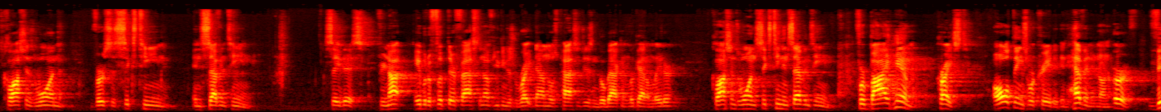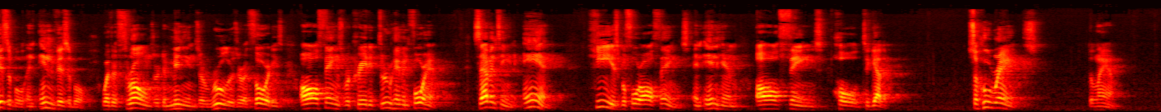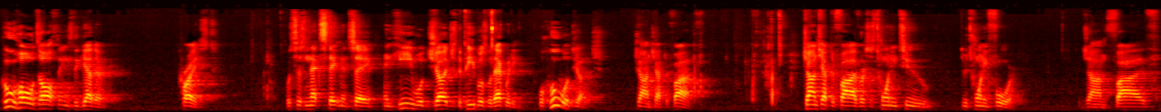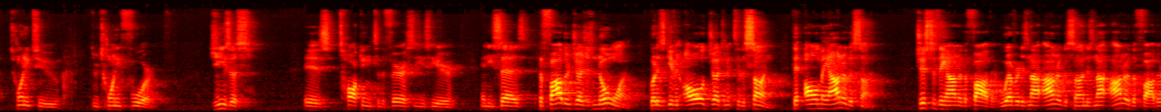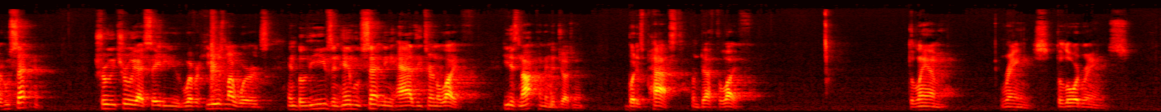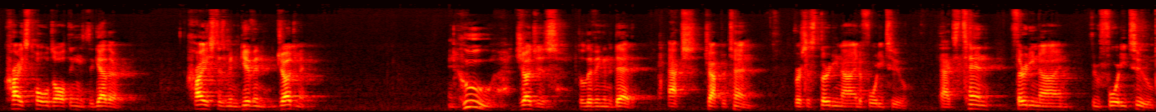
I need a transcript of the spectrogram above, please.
Colossians 1, verses 16 and 17 say this. If you're not able to flip there fast enough, you can just write down those passages and go back and look at them later. Colossians 1 16 and 17. For by him, Christ, all things were created in heaven and on earth, visible and invisible, whether thrones or dominions or rulers or authorities, all things were created through him and for him. 17. And he is before all things, and in him all things hold together. So who reigns? The Lamb. Who holds all things together? Christ. What's this next statement say? And he will judge the peoples with equity. Well, who will judge? John chapter 5. John chapter 5, verses 22 through 24. John 5, 22 through 24. Jesus is talking to the Pharisees here, and he says, The Father judges no one, but has given all judgment to the Son that all may honor the Son, just as they honor the Father. Whoever does not honor the Son does not honor the Father who sent him. Truly, truly, I say to you, whoever hears my words and believes in him who sent me has eternal life. He does not come into judgment, but is passed from death to life. The Lamb reigns, the Lord reigns. Christ holds all things together. Christ has been given judgment. And who judges the living and the dead? Acts chapter 10, verses 39 to 42. Acts 10, 39 through 42.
